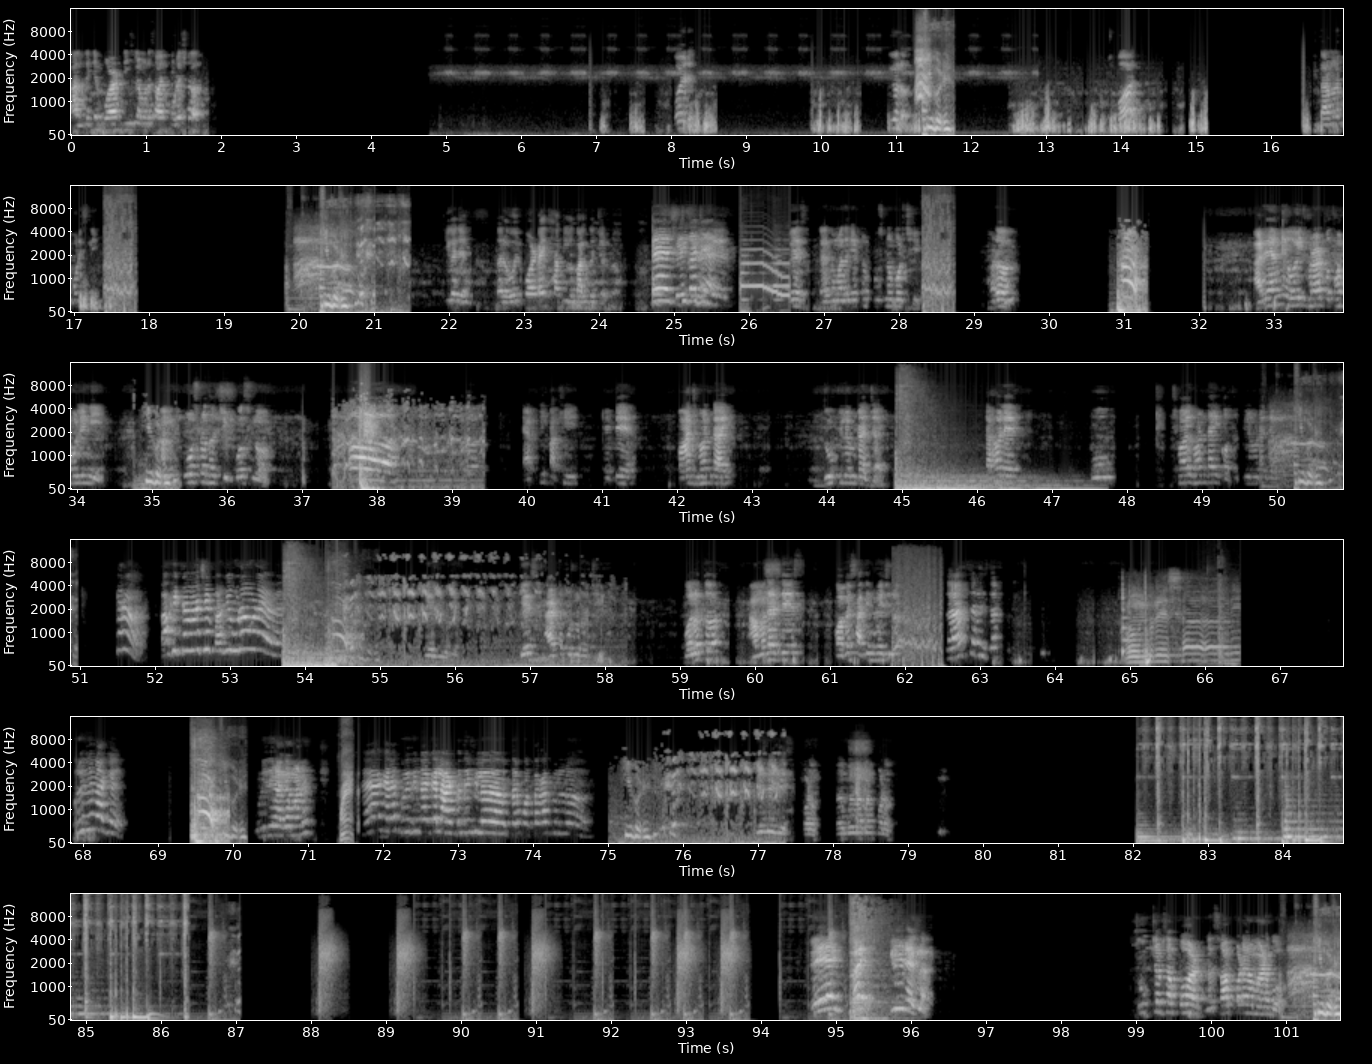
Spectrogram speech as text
কালকে যে পড়ার দিয়েছিলাম ওটা সবাই পড়েছ। ওই রে। কি হলো? বল। তার মানে পড়িসনি ঠিক আছে তাহলে ওই পড়াটাই থাকল কালকের জন্য। বেশ ঠিক আছে। বেশ তাহলে তোমাদেরকে একটা প্রশ্ন করছি। ধরো। আরে আমি ওই ধরার কথা বলিনি। আমি প্রশ্ন ধরছি প্রশ্ন। একটি পাখি হেঁটে পাঁচ ঘন্টায় দু কিলোমিটার যায়। তাহলে ও ছয় ঘন্টায় কত কিলোমিটার যাবে? কেন? দাম আছে পাখি উড়ে উড়ে যাবে। বেশ আরেকটা প্রশ্ন করছি। বলো তো আমাদের দেশ কবে স্বাধীন হয়েছিল? কুড়ি দিন আগে। কুড়ি দিন আগে মানে? হ্যাঁ কেন কুড়ি দিন আগে লাড্ডু দিয়েছিল তার পতাকা তুললো। পড়ো পড়ো কি হয়েছে এগুলা? চুপচাপ সব পড় না সব পড়ে মারবো। কি হলো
